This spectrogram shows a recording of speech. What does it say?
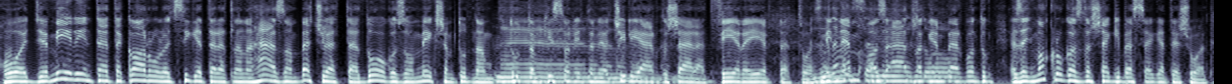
hogy miért én tehetek arról, hogy szigeteletlen a házam, becsülettel dolgozom, mégsem tudnám, ne, tudtam kiszorítani ne, ne, a csiliárdos árát, félreértett volt. Ez Mi nem, nem az átlagember mondtunk, ez egy makrogazdasági beszélgetés volt.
